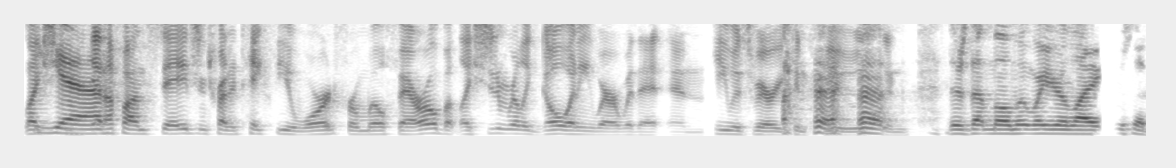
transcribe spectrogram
Like she Yeah. get up on stage and try to take the award from Will Ferrell, but like she didn't really go anywhere with it, and he was very confused. and There's that moment where you're like, is a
